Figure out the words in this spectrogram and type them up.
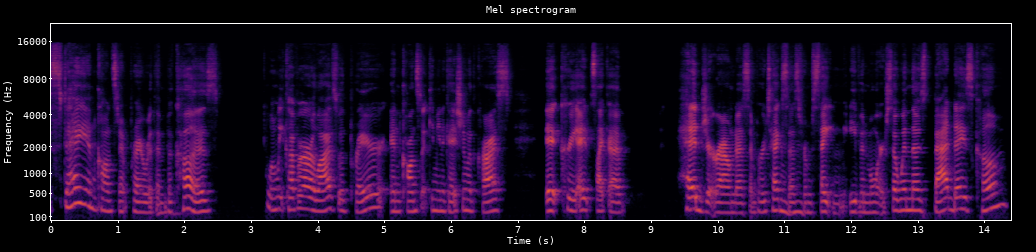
Stay in constant prayer with him because when we cover our lives with prayer and constant communication with Christ, it creates like a hedge around us and protects mm-hmm. us from Satan even more. So when those bad days come,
